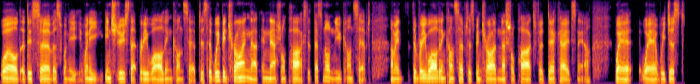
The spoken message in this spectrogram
world a disservice when he when he introduced that rewilding concept. Is that we've been trying that in national parks. That that's not a new concept. I mean, the rewilding concept has been tried in national parks for decades now, where where we just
